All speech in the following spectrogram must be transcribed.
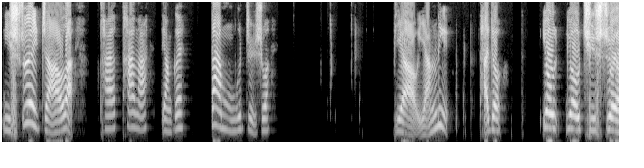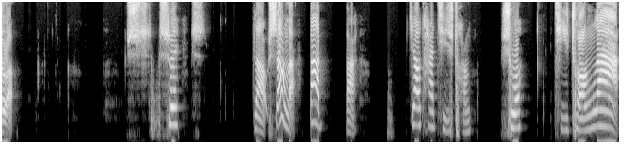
你睡着了。”他他拿两根大拇指说：“表扬你。”他就又又去睡了。睡早上了，爸爸叫他起床，说：“起床啦！”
